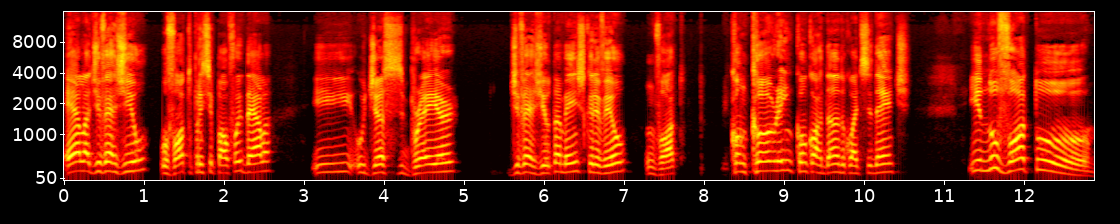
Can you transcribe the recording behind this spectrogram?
ela divergiu, o voto principal foi dela, e o Justice Breyer divergiu também, escreveu um voto, concurring, concordando com a dissidente. E no voto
